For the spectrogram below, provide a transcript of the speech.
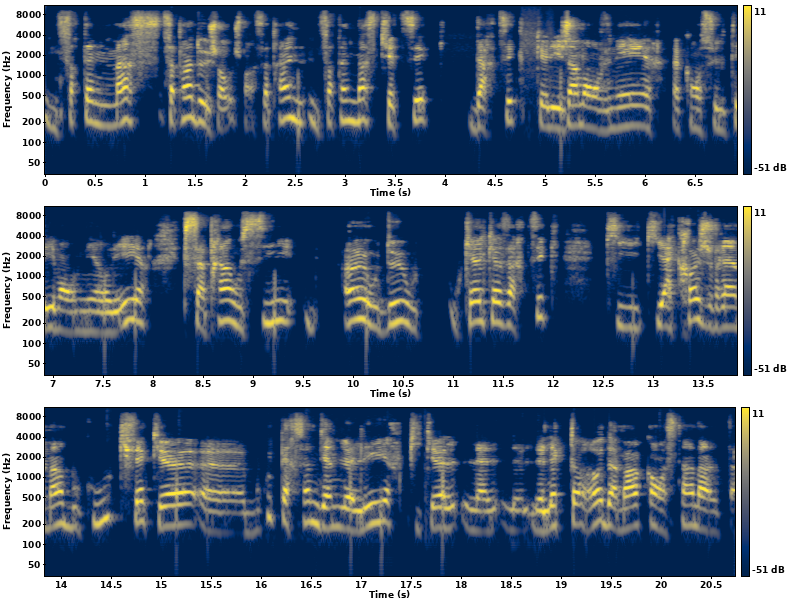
une certaine masse, ça prend deux choses, je pense. Ça prend une, une certaine masse critique d'articles que les gens vont venir consulter, vont venir lire. Puis ça prend aussi un ou deux ou, quelques articles qui, qui accrochent vraiment beaucoup, qui fait que euh, beaucoup de personnes viennent le lire, puis que le, lectorat demeure constant dans le temps.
